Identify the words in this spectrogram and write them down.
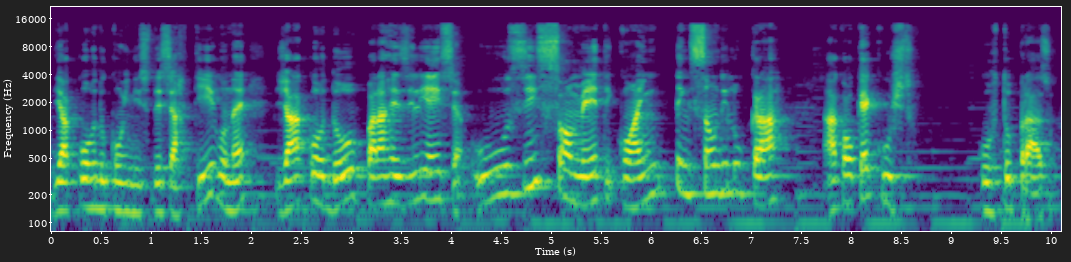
de acordo com o início desse artigo, né, já acordou para a resiliência. Use somente com a intenção de lucrar a qualquer custo, curto prazo.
